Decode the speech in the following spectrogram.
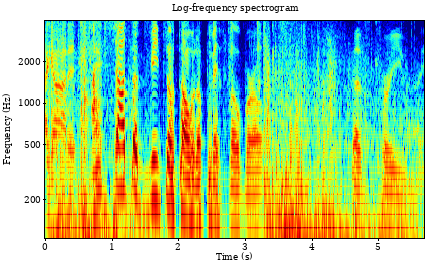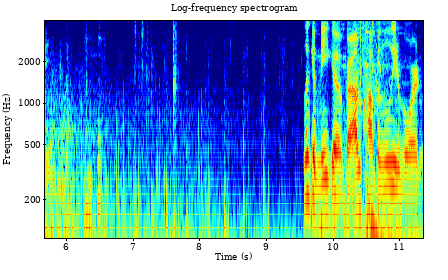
I got it. I shot the VTOL down with a pistol, bro. That's crazy. Look at me go, bro. I'm top of the leaderboard.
